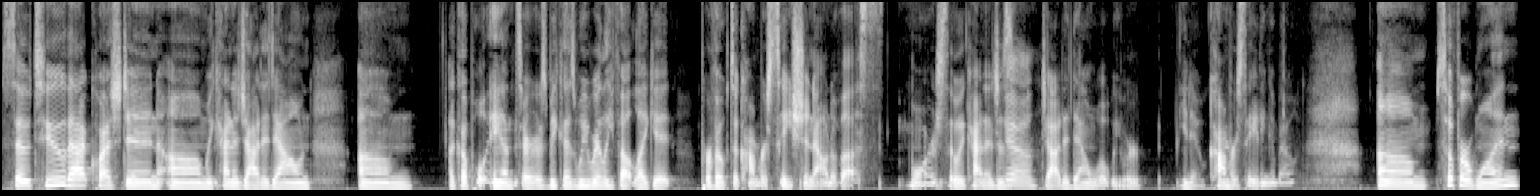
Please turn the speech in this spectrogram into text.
so to that question, um, we kind of jotted down um, a couple answers because we really felt like it provoked a conversation out of us more. So we kind of just yeah. jotted down what we were, you know, conversating about. Um, so for one,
